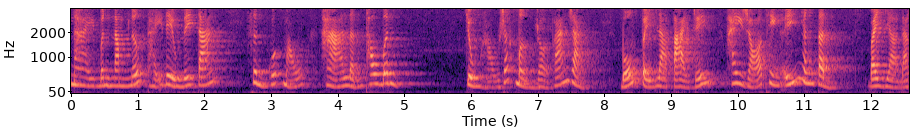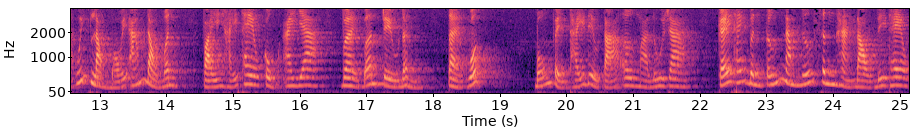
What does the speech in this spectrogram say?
Nay binh năm nước thảy đều ly tán, Xin quốc mẫu hạ lệnh thâu binh. Trung hậu rất mừng rồi phán rằng Bốn vị là tài trí, hay rõ thiên ý nhân tình. Bây giờ đã quyết lòng bội ám đầu minh Vậy hãy theo cùng ai gia về bên triều đình, tề quốc. Bốn vị thấy đều tạ ơn mà lui ra, Kế thấy binh tướng năm nước sinh hàng đầu đi theo.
